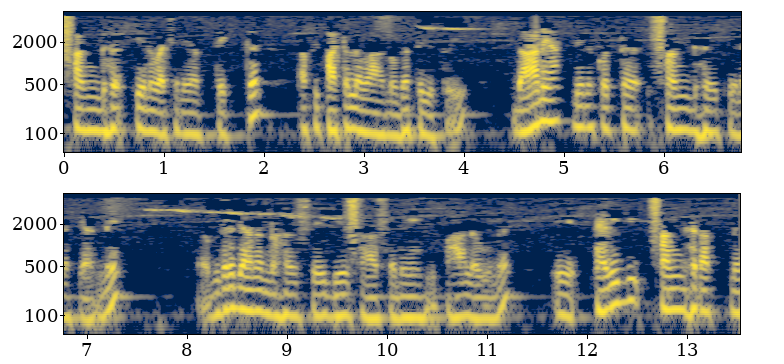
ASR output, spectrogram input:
සංඝ කියන වචනයත් එක්ක අපි පටලවා නොගත යුතුයි. දානයක් දෙනකොට සංඝ කියලා කියන්නේ බුදුරජාණන් වහන්සේගේ ශාසනයේ පහළ වුණ ඒ පැවිදි සංඝ රත්නය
